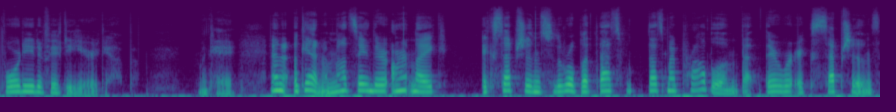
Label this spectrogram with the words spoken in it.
40 to 50 year gap. Okay. And again, I'm not saying there aren't like exceptions to the rule but that's that's my problem that there were exceptions.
